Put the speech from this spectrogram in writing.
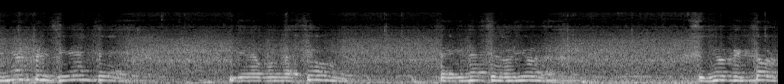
Señor presidente de la Fundación San Ignacio Loyola, señor rector,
